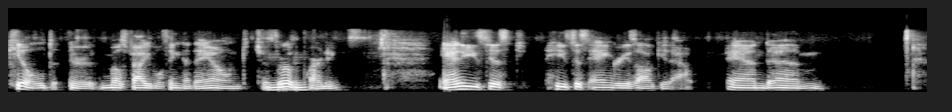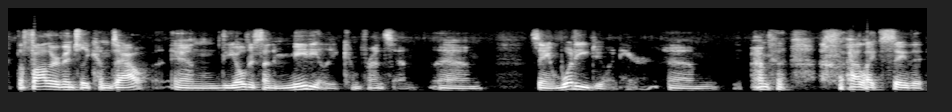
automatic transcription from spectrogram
killed their most valuable thing that they owned to mm-hmm. throw the mm-hmm. party. And he's just he's just angry as all get out. And um, the father eventually comes out, and the older son immediately confronts him, um, saying, "What are you doing here?" Um, i like to say that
